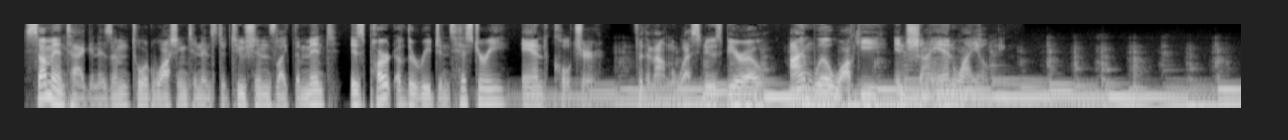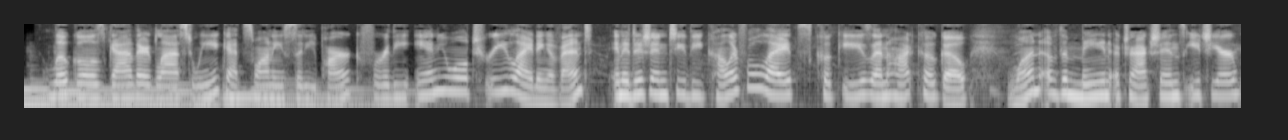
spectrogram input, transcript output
Some antagonism toward Washington institutions like the Mint is part of the region's history and culture. For the Mountain West News Bureau, I'm Will Walkey in Cheyenne, Wyoming. Locals gathered last week at Swanny City Park for the annual tree lighting event. In addition to the colorful lights, cookies, and hot cocoa, one of the main attractions each year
